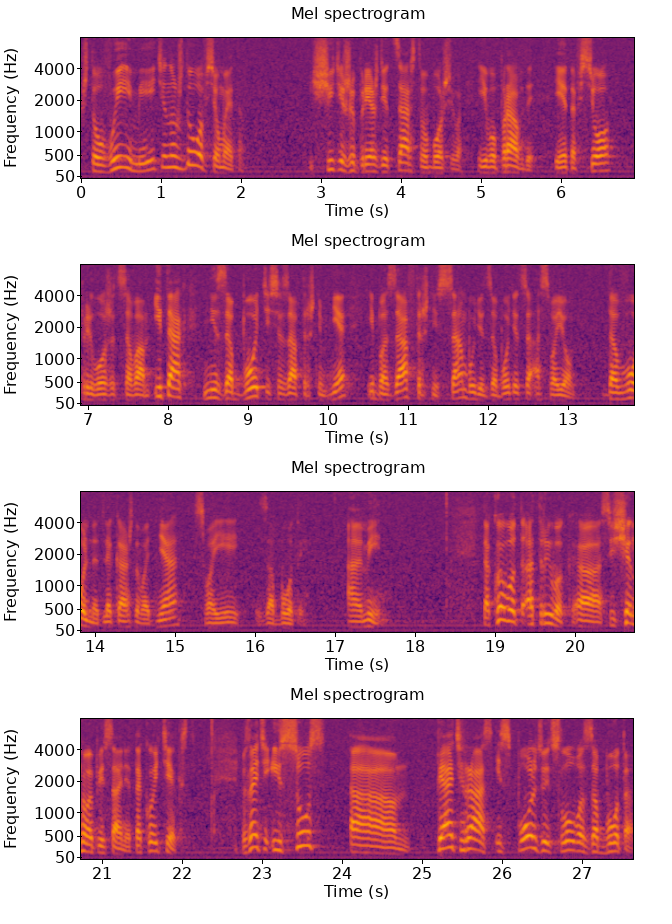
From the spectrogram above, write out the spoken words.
что вы имеете нужду во всем этом. Ищите же прежде Царство Божьего и Его правды, и это все приложится вам. Итак, не заботьтесь о завтрашнем дне, ибо завтрашний сам будет заботиться о своем. Довольно для каждого дня своей заботы. Аминь. Такой вот отрывок э, Священного Писания, такой текст. Вы знаете, Иисус э, пять раз использует слово «забота»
